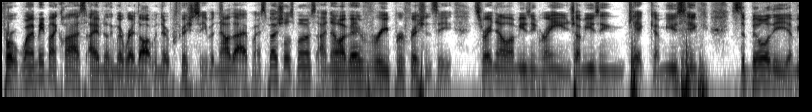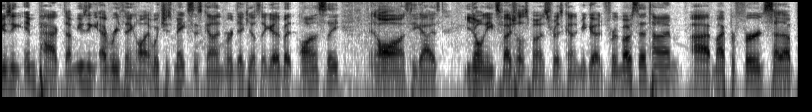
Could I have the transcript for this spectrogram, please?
for when I made my class, I have nothing but red dot with no proficiency. But now that I have my specialist bonus, I now have every proficiency. So right now I'm using range, I'm using kick, I'm using stability, I'm using impact, I'm using everything on it, which just makes this gun ridiculously good. But honestly, in all honesty, guys, you don't need specialist bonus for this gun to be good. For most of the time, uh, my preferred setup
